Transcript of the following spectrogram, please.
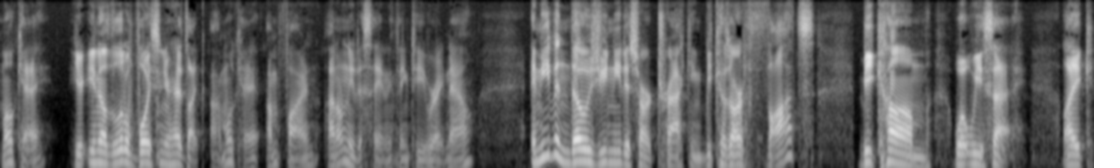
I'm okay. You, you know, the little voice in your head's like, I'm okay. I'm fine. I don't need to say anything to you right now. And even those you need to start tracking because our thoughts become what we say. Like,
